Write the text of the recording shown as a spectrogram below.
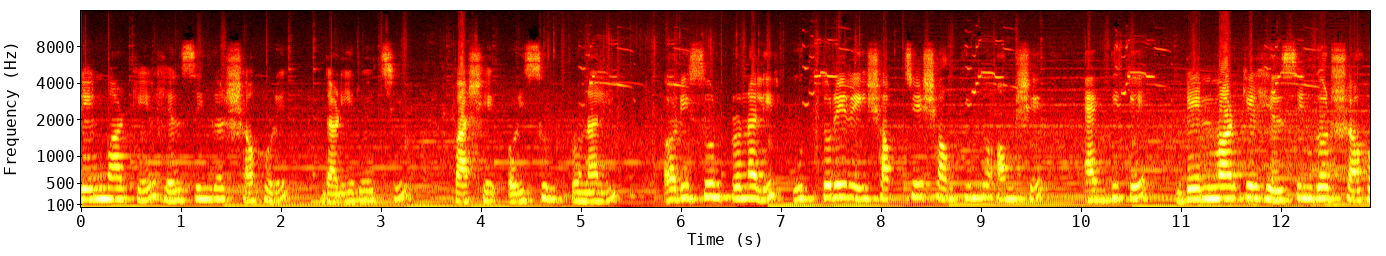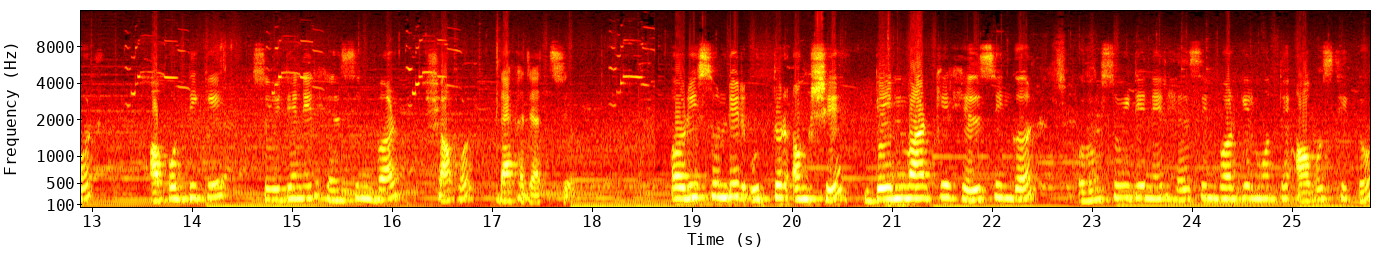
ডেনমার্কের হেলসিঙ্গার শহরে দাঁড়িয়ে রয়েছি, পাশে অরিসুন প্রণালী। অরিসুন প্রণালীর উত্তরের এই সবচেয়ে সংকীর্ণ অংশে একদিকে ডেনমার্কের হেলসিঙ্গর শহর অপরদিকে সুইডেনের হেলসিংবার্গ শহর দেখা যাচ্ছে। অরিসুন্ডের উত্তর অংশে ডেনমার্কের হেলসিঙ্গর এবং সুইডেনের হেলসিনবর্গের মধ্যে অবস্থিত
